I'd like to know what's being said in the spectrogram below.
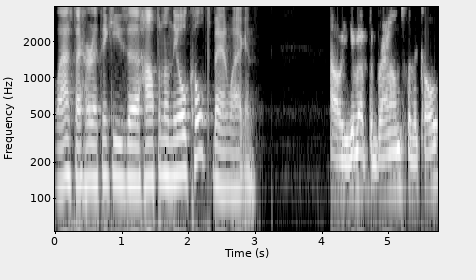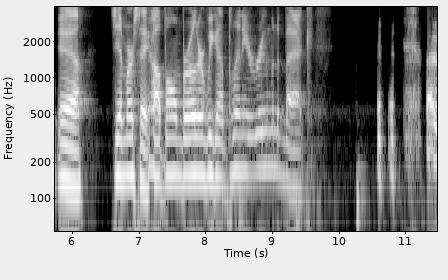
last I heard, I think he's uh, hopping on the old Colts bandwagon. Oh, you give up the Browns for the Colts? Yeah, Jim Irsay, hop on, brother. We got plenty of room in the back. Uh,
